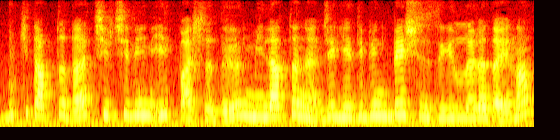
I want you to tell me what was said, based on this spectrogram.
Bu kitapta da çiftçiliğin ilk başladığı milattan önce 7500'lü yıllara dayanan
